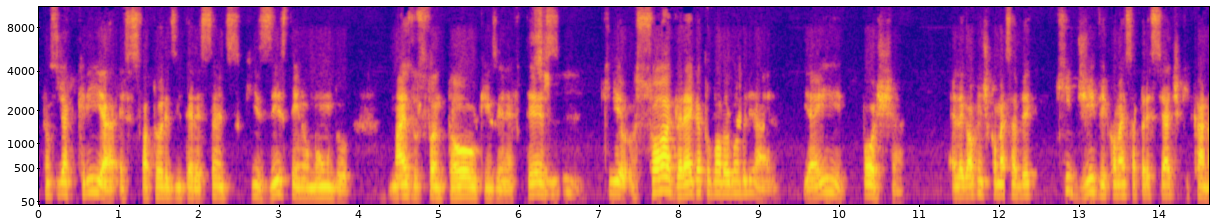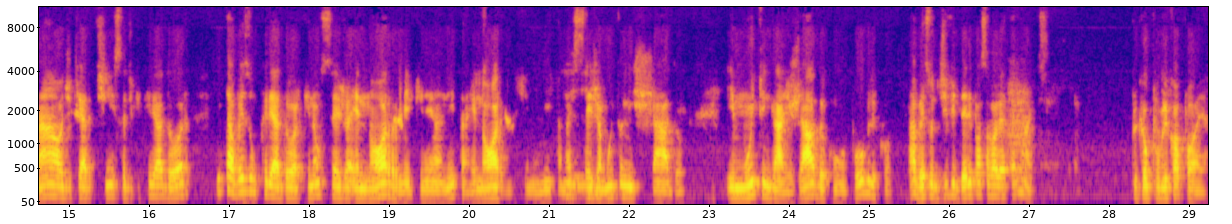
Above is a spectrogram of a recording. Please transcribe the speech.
Então, você já cria esses fatores interessantes que existem no mundo mais dos fan tokens e NFTs, Sim. que só agrega para o valor imobiliário. E aí, poxa, é legal que a gente começa a ver que div começa a apreciar de que canal, de que artista, de que criador, e talvez um criador que não seja enorme, que nem a Anitta, enorme que nem a Anitta, mas uhum. seja muito nichado e muito engajado com o público, talvez o div dele possa valer até mais. Porque o público apoia.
